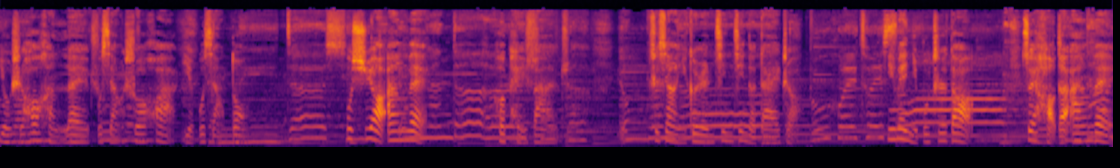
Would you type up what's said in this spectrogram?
有时候很累，不想说话，也不想动，不需要安慰和陪伴，只想一个人静静的待着。因为你不知道，最好的安慰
